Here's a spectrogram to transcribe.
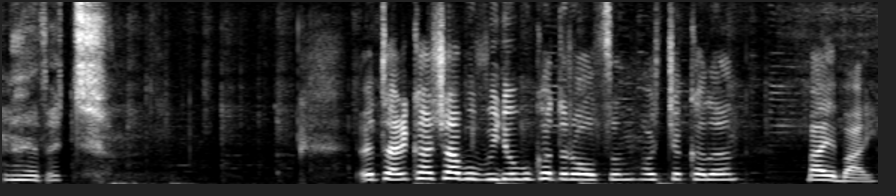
Evet. Evet arkadaşlar bu video bu kadar olsun. Hoşçakalın. Bay bay.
